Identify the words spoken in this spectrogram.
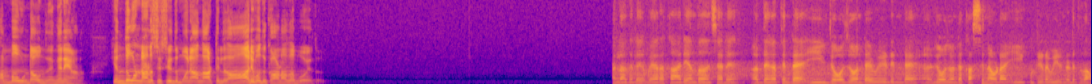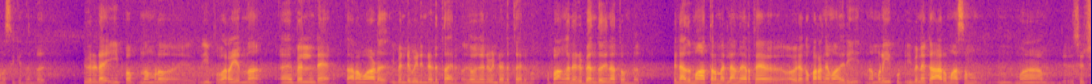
സംഭവം ഉണ്ടാവുന്നത് എങ്ങനെയാണ്? എന്തുകൊണ്ടാണ് ശ്രീ സേതുമോൻ ആ നാട്ടിൽ ആരും അത് കാണാതെ പോയത്? അല്ല അതിൽ വേറെ കാര്യം എന്താണെന്ന് വെച്ചാൽ അദ്ദേഹത്തിന്റെ ഈ ജോജോന്റെ വീടിന്റെ ജോജോന്റെ കസിൻ അവിടെ ഈ കുട്ടിയുടെ വീടിന്റെ അടുത്ത് താമസിക്കുന്നുണ്ട്. ഇവരുടെ ഇപ്പം നമ്മൾ ഈ പറയുന്ന ഏബലിന്റെ തറവാട് ഇവന്റെ വീടിന്റെ അടുത്തായിരുന്നു ജോജോന്റെ വീടിന്റെ അടുത്തായിരുന്നു. അപ്പോൾ അങ്ങനെ ഒരു ബന്ധം ഇതിനകത്തുണ്ട്. പിന്നെ അത് മാത്രമല്ല നേരത്തെ അവരൊക്കെ പറഞ്ഞ മാതിരി നമ്മൾ ഈ ഇവനൊക്കെ ആറുമാസം ശിക്ഷ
